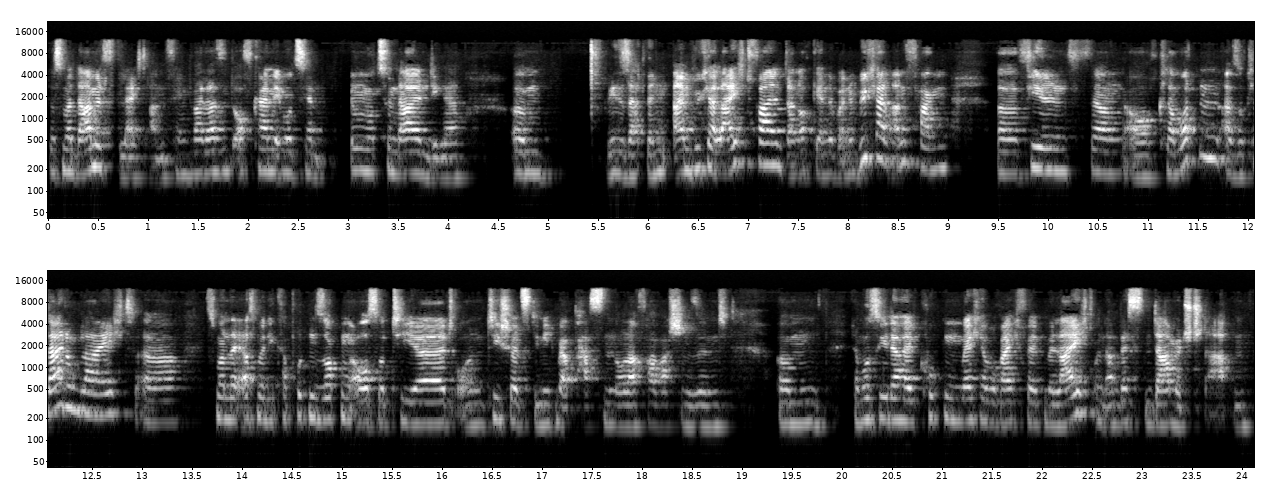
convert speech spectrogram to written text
dass man damit vielleicht anfängt, weil da sind oft keine emotion emotionalen Dinge. Ähm, wie gesagt, wenn einem Bücher leicht fallen, dann auch gerne bei den Büchern anfangen. Äh, vielen fangen auch Klamotten, also Kleidung leicht, äh, dass man da erstmal die kaputten Socken aussortiert und T-Shirts, die nicht mehr passen oder verwaschen sind. Ähm, da muss jeder halt gucken, welcher Bereich fällt mir leicht und am besten damit starten.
